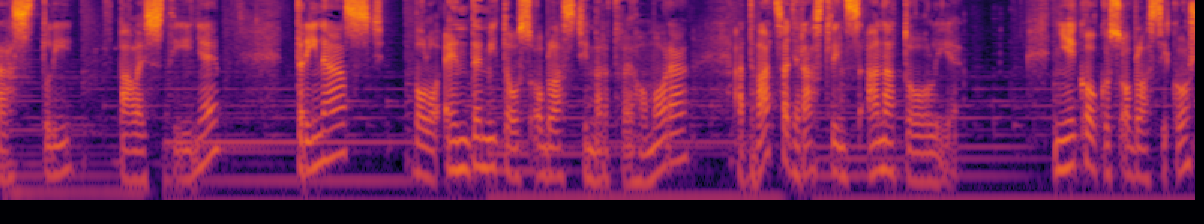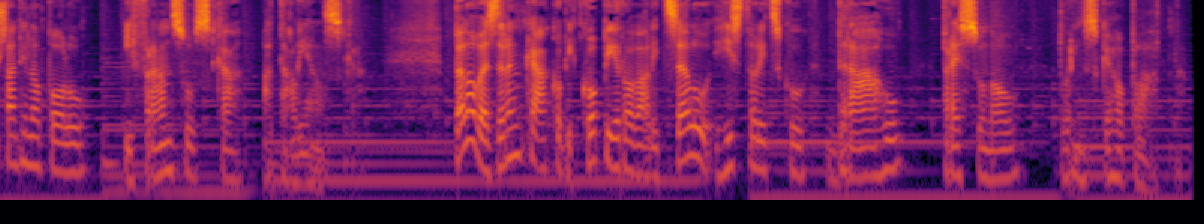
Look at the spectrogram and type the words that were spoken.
rastli v Palestíne, 13 bolo endemitov z oblasti Mŕtvého mora a 20 rastlín z Anatólie niekoľko z oblasti Konštantinopolu i Francúzska a Talianska. Pelové zrnka akoby kopírovali celú historickú dráhu presunov turínskeho plátna.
